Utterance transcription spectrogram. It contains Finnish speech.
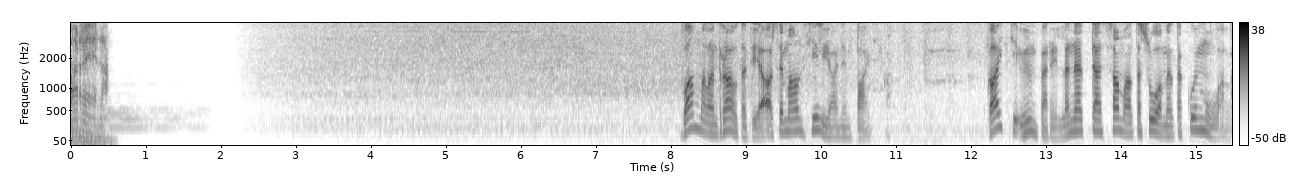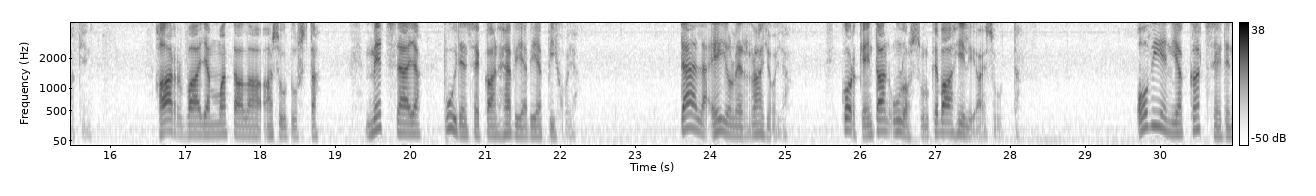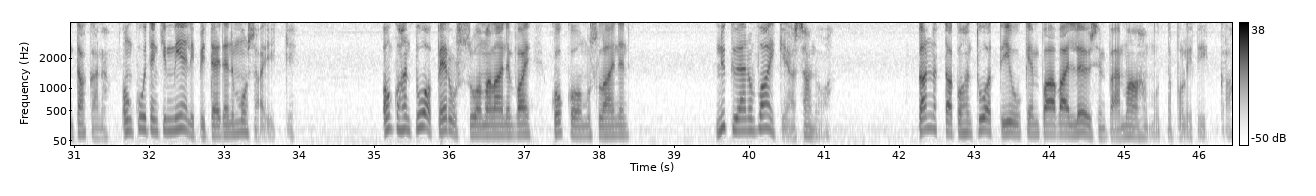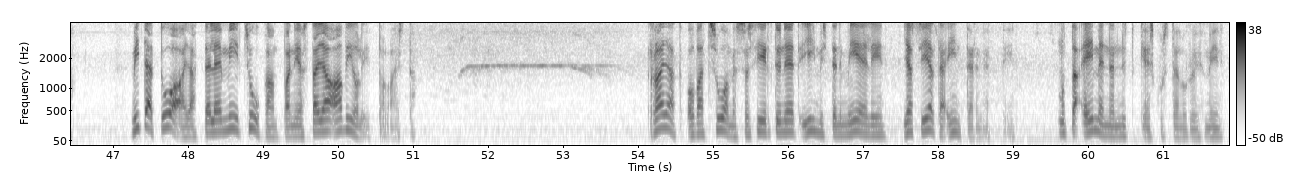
Areena. Vammalan rautatieasema on hiljainen paikka. Kaikki ympärillä näyttää samalta Suomelta kuin muuallakin. Harvaa ja matalaa asutusta, metsää ja puiden sekaan häviäviä pihoja. Täällä ei ole rajoja, korkeintaan ulos sulkevaa hiljaisuutta. Ovien ja katseiden takana on kuitenkin mielipiteiden mosaikki. Onkohan tuo perussuomalainen vai kokoomuslainen? Nykyään on vaikea sanoa. Kannattaakohan tuo tiukempaa vai löysempää maahanmuuttopolitiikkaa? Mitä tuo ajattelee Me Too-kampanjasta ja avioliittolaista? Rajat ovat Suomessa siirtyneet ihmisten mieliin ja sieltä internettiin. Mutta ei mennä nyt keskusteluryhmiin.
